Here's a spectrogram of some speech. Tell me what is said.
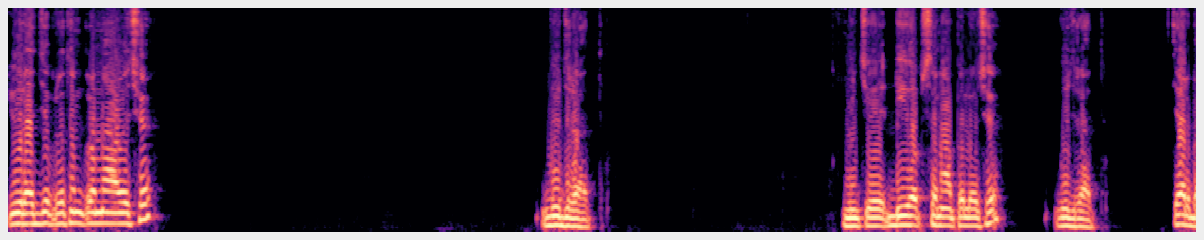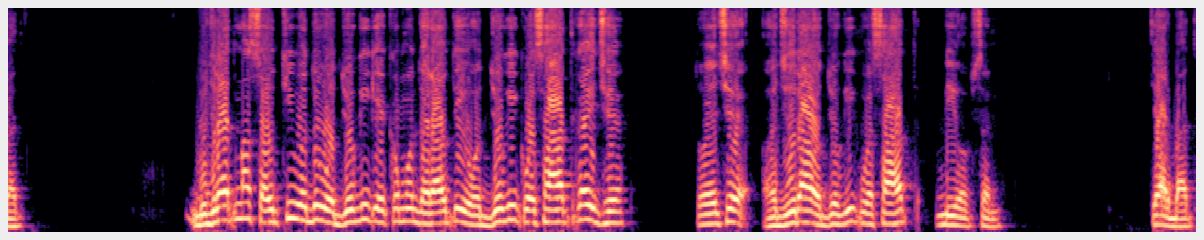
કયું રાજ્ય પ્રથમ ક્રમે આવે છે? ગુજરાત. નીચે ડી ઓપ્શન આપેલો છે, ગુજરાત. ત્યારબાદ, ગુજરાતમાં સૌથી વધુ ઔદ્યોગિક એકમો ધરાવતી ઔદ્યોગિક વસાહત કઈ છે? તો એ છે હજીરા ઔદ્યોગિક વસાહત બી ઓપ્શન. ત્યારબાદ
